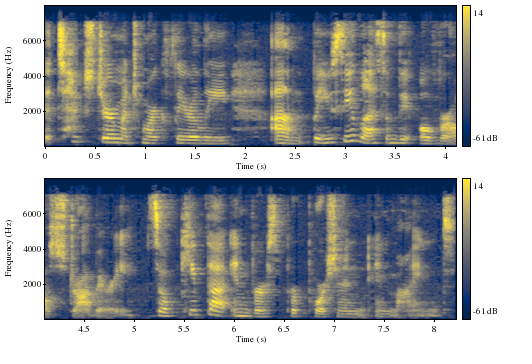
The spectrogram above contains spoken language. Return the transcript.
the texture much more clearly, um, but you see less of the overall strawberry. So keep that inverse proportion in mind.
